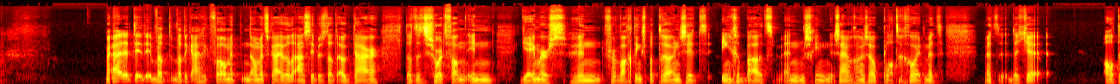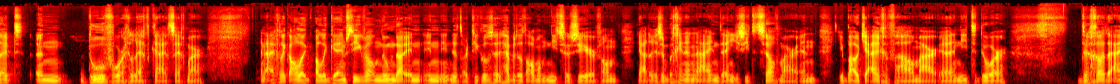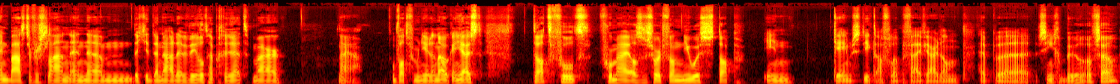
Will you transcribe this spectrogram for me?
Maar wat, wat ik eigenlijk vooral met No Man's Sky wilde aanstippen... is dat ook daar, dat het een soort van in gamers hun verwachtingspatroon zit ingebouwd. En misschien zijn we gewoon zo plat gegooid met, met dat je altijd een doel voorgelegd krijgt, zeg maar. En eigenlijk alle, alle games die ik wel noem daar in, in, in dit artikel hebben dat allemaal niet zozeer. Van ja, er is een begin en een eind en je ziet het zelf maar. En je bouwt je eigen verhaal maar. Uh, niet door de grote eindbaas te verslaan en um, dat je daarna de wereld hebt gered. Maar nou ja, op wat voor manier dan ook. En juist dat voelt voor mij als een soort van nieuwe stap in games die ik de afgelopen vijf jaar dan heb uh, zien gebeuren of zo.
